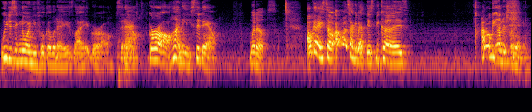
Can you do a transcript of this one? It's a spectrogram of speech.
we just ignoring you for a couple days. Like, girl, sit down. Girl, honey, sit down. what else? Okay, so I want to talk about this because I don't be understanding.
